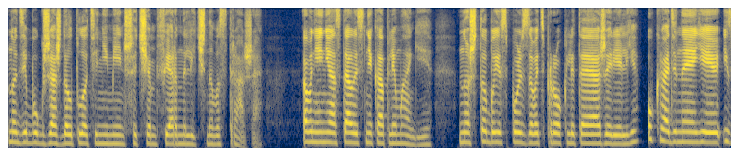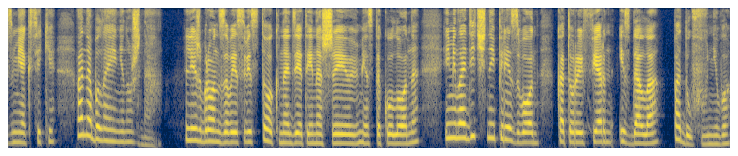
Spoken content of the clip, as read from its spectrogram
но Дебук жаждал плоти не меньше, чем ферн личного стража. В ней не осталось ни капли магии, но чтобы использовать проклятое ожерелье, украденное ею из Мексики, она была и не нужна. Лишь бронзовый свисток, надетый на шею вместо кулона, и мелодичный перезвон, который Ферн издала, подув в него.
